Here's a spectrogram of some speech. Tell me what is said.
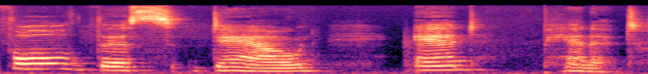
Fold this down and pin it.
